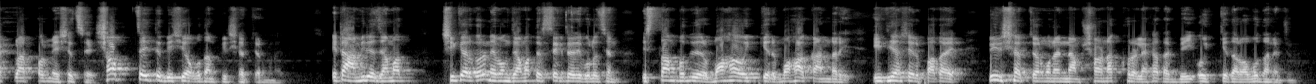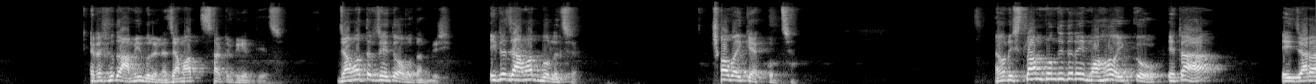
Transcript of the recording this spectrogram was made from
এক প্ল্যাটফর্মে এসেছে, সবচাইতে বেশি অবদান পীর সাহেব চরমনায়ের। এটা আমিরে জামাত স্বীকার করেন এবং জামাতের সেক্রেটারি বলেছেন, ইসলামপন্থীদের মহা ঐক্যের মহাকাণ্ডারি ইতিহাসের পাতায় পীর সাহেব চরমনের নাম স্বর্ণাক্ষরে লেখা থাকবে এই ঐক্যে তার অবদানের জন্য। এটা শুধু আমি বলি না, জামাত সার্টিফিকেট দিয়েছে। জামাতের চাইতে অবদান বেশি। এটা জামাত বলেছে। সবাইকে এক করছে। এখন ইসলামপন্থীদের এই মহা ঐক্য, এটা এই যারা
